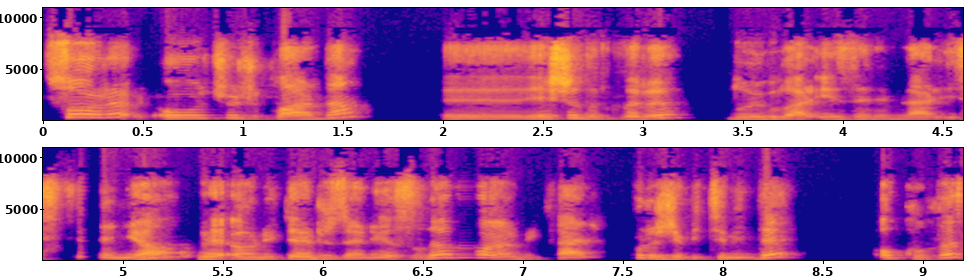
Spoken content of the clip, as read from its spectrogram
Sonra o çocuklardan e, yaşadıkları duygular, izlenimler isteniyor ve önlüklerin üzerine yazılıyor. Bu önlükler proje bitiminde okulda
